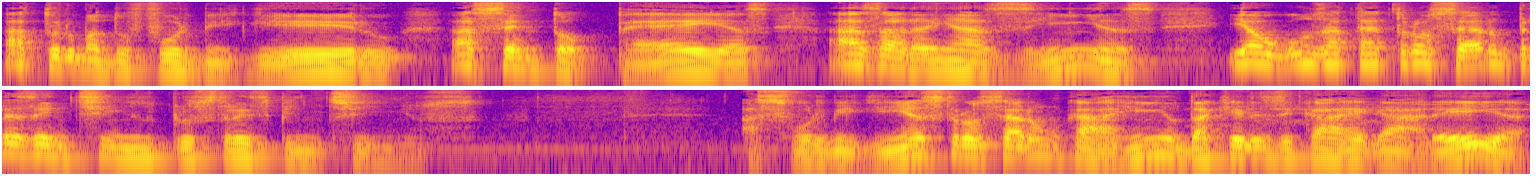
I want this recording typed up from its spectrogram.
a turma do formigueiro, as centopeias, as aranhazinhas e alguns até trouxeram presentinhos para os três pintinhos. As formiguinhas trouxeram um carrinho daqueles de carregar areia,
